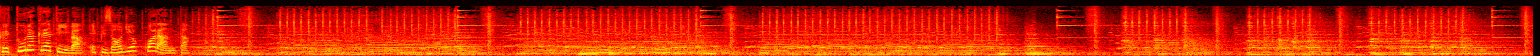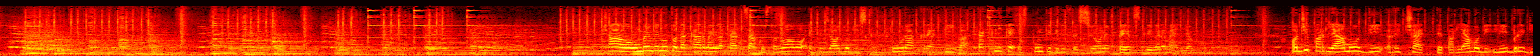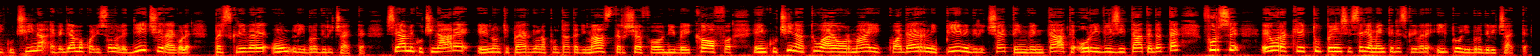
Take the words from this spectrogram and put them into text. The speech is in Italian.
Scrittura creativa, episodio 40. Un benvenuto da Carmen la Terza a questo nuovo episodio di scrittura creativa, tecniche e spunti di riflessione per scrivere meglio. Oggi parliamo di ricette, parliamo di libri di cucina e vediamo quali sono le 10 regole per scrivere un libro di ricette. Se ami cucinare e non ti perdi una puntata di Masterchef o di Bake Off e in cucina tu hai ormai quaderni pieni di ricette inventate o rivisitate da te, forse è ora che tu pensi seriamente di scrivere il tuo libro di ricette.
